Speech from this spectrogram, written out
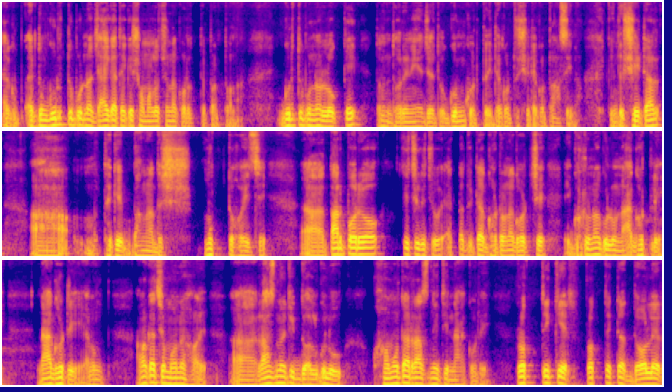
এক- একদম গুরুত্বপূর্ণ জায়গা থেকে সমালোচনা করতে পারতো না। গুরুত্বপূর্ণ লোককে তখন ধরে নিয়ে যেত, গুম করতো, এটা করতো, সেটা করতো, হাসিনা। কিন্তু সেটার থেকে বাংলাদেশ মুক্ত হয়েছে। তারপরেও কিছু কিছু, একটা, দুইটা ঘটনা ঘটছে। এই ঘটনাগুলো না ঘটলে, না ঘটে এবং আমার কাছে মনে হয় রাজনৈতিক দলগুলো ক্ষমতার রাজনীতি না করে প্রত্যেকের, প্রত্যেকটা দলের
